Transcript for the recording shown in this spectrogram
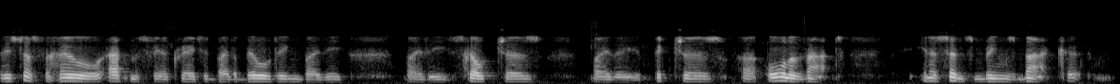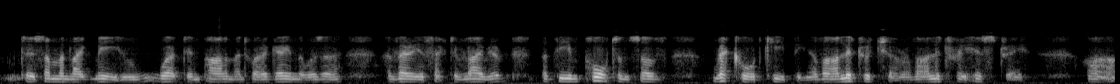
it's just the whole atmosphere created by the building, by the by the sculptures, by the pictures, uh, all of that, in a sense, brings back uh, to someone like me who worked in Parliament, where again there was a, a very effective library, but the importance of record keeping of our literature, of our literary history, uh,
